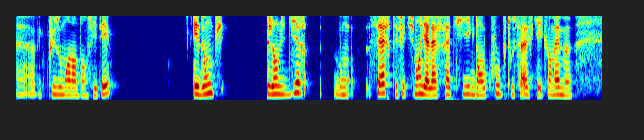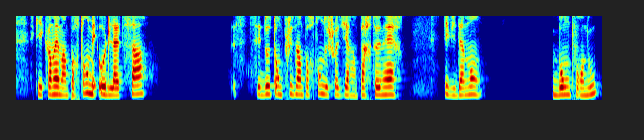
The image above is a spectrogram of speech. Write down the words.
euh, avec plus ou moins d'intensité. Et donc, j'ai envie de dire, bon, certes, effectivement, il y a la fatigue dans le couple, tout ça, ce qui est quand même, ce qui est quand même important, mais au-delà de ça, c'est d'autant plus important de choisir un partenaire, évidemment, bon pour nous,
